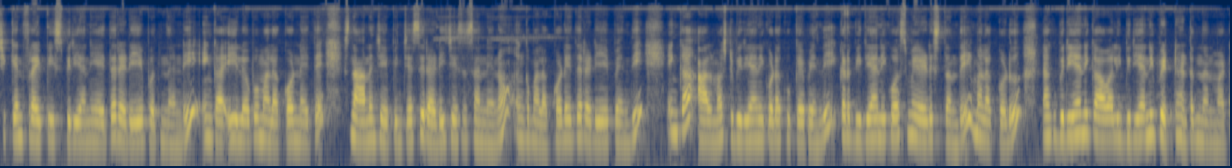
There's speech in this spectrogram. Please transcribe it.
చికెన్ ఫ్రై పీస్ బిర్యానీ అయితే రెడీ అయిపోతుందండి. ఇంకా ఈలోపు మా లక్కోడిని అయితే స్నానం చేయించేసి రెడీ చేసేసాను నేను. ఇంకా మా లక్కోడ్ అయితే రెడీ అయిపోయింది. ఇంకా ఆల్మోస్ట్ బిర్యానీ కూడా కుక్ అయిపోయింది. ఇక్కడ బిర్యానీ కోసమే ఏడుస్తుంది మా లక్కోడు నాకు బిర్యానీ కావాలి బిర్యానీ పెట్టు అంటుంది అనమాట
